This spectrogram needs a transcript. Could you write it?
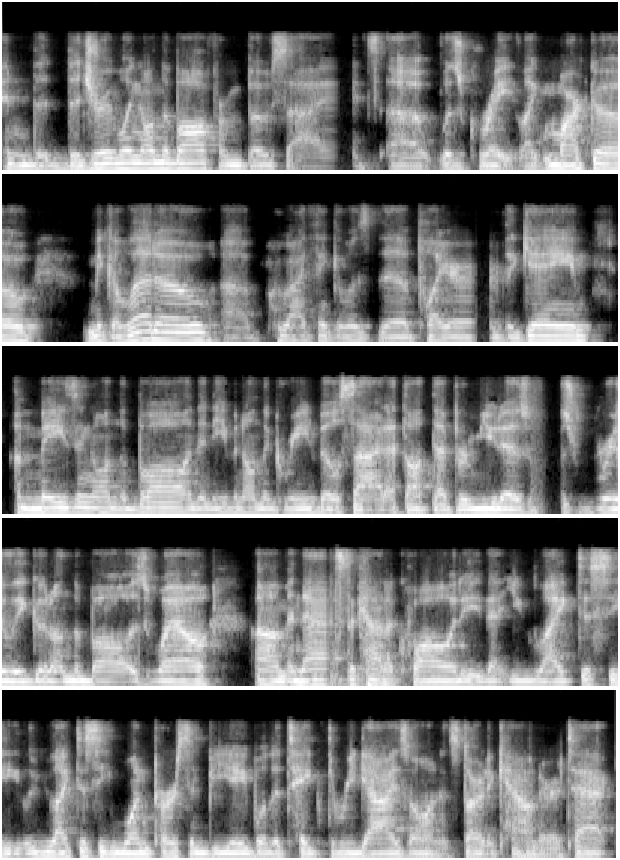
and the, the dribbling on the ball from both sides uh, was great. Like Marco Micaletto, uh, who I think was the player of the game, amazing on the ball. And then even on the Greenville side, I thought that Bermudez was really good on the ball as well. Um, and that's the kind of quality that you like to see. You like to see one person be able to take three guys on and start a counter attack.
